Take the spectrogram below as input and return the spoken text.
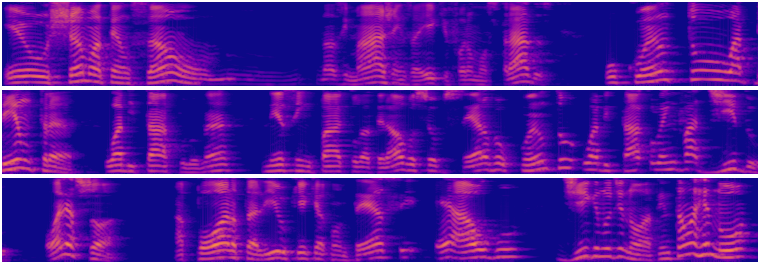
Eu chamo a atenção nas imagens aí que foram mostradas o quanto adentra o habitáculo, né? Nesse impacto lateral, você observa o quanto o habitáculo é invadido. Olha só, a porta ali, o que, que acontece, é algo digno de nota. Então a Renault,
